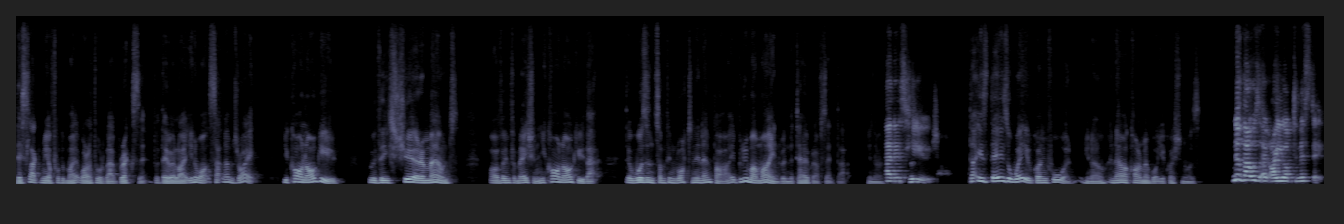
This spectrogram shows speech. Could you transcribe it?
they slagged me off for my, what I thought about Brexit, but they were like, you know what, Sathnam's right. You can't argue with the sheer amount of information. You can't argue that there wasn't something rotten in empire. It blew my mind when the Telegraph said that, you know. That is huge. That is, there is a way of going forward, you know, and now I can't remember what your question was. No, that was, are you optimistic,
